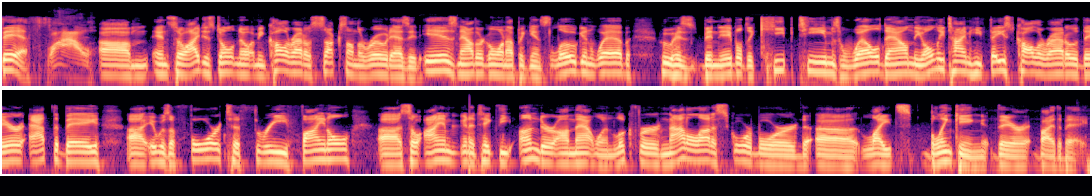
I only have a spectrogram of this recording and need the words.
5th. Wow. Um, and so I just don't know. I mean, Colorado sucks on the road as it is. Now they're going up against Logan Webb, who has been able to keep teams well down. The only time he faced Colorado there at the Bay, uh, it was a four to three final. Uh, so I am going to take the under on that one. Look for not a lot of scoreboard uh, lights blinking there by the Bay.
